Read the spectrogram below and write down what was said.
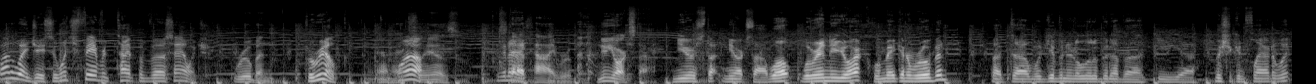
By the way, Jason, what's your favorite type of uh, sandwich? Reuben. For real? Yeah, it Wow. actually is. Look that. High Reuben. New York style. New York, st- New York style. Well, we're in New York. We're making a Reuben, but uh, we're giving it a little bit of a, the uh, Michigan flair to it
